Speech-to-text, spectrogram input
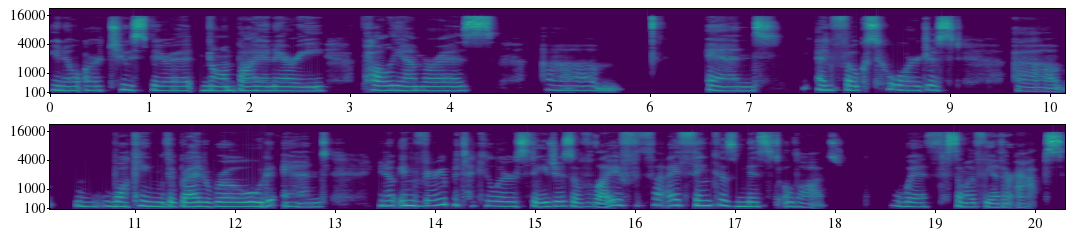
you know, our two spirit, non binary, polyamorous, um, and and folks who are just uh, walking the red road and you know in very particular stages of life that i think is missed a lot with some of the other apps.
